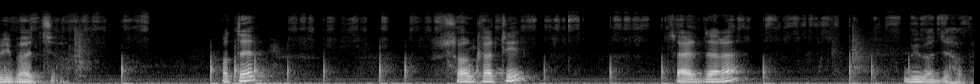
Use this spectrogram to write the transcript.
বিভাজ্য। অতএব সংখ্যাটি চার দ্বারা বিভাজ্য হবে।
